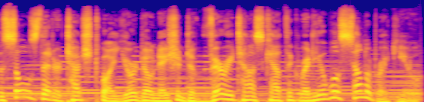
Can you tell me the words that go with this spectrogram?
The souls that are touched by your donation to Veritas Catholic Radio will celebrate you.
